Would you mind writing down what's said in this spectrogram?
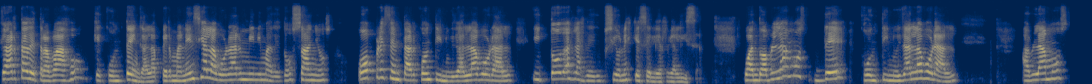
Carta de trabajo que contenga la permanencia laboral mínima de dos años o presentar continuidad laboral y todas las deducciones que se le realizan. Cuando hablamos de continuidad laboral, hablamos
